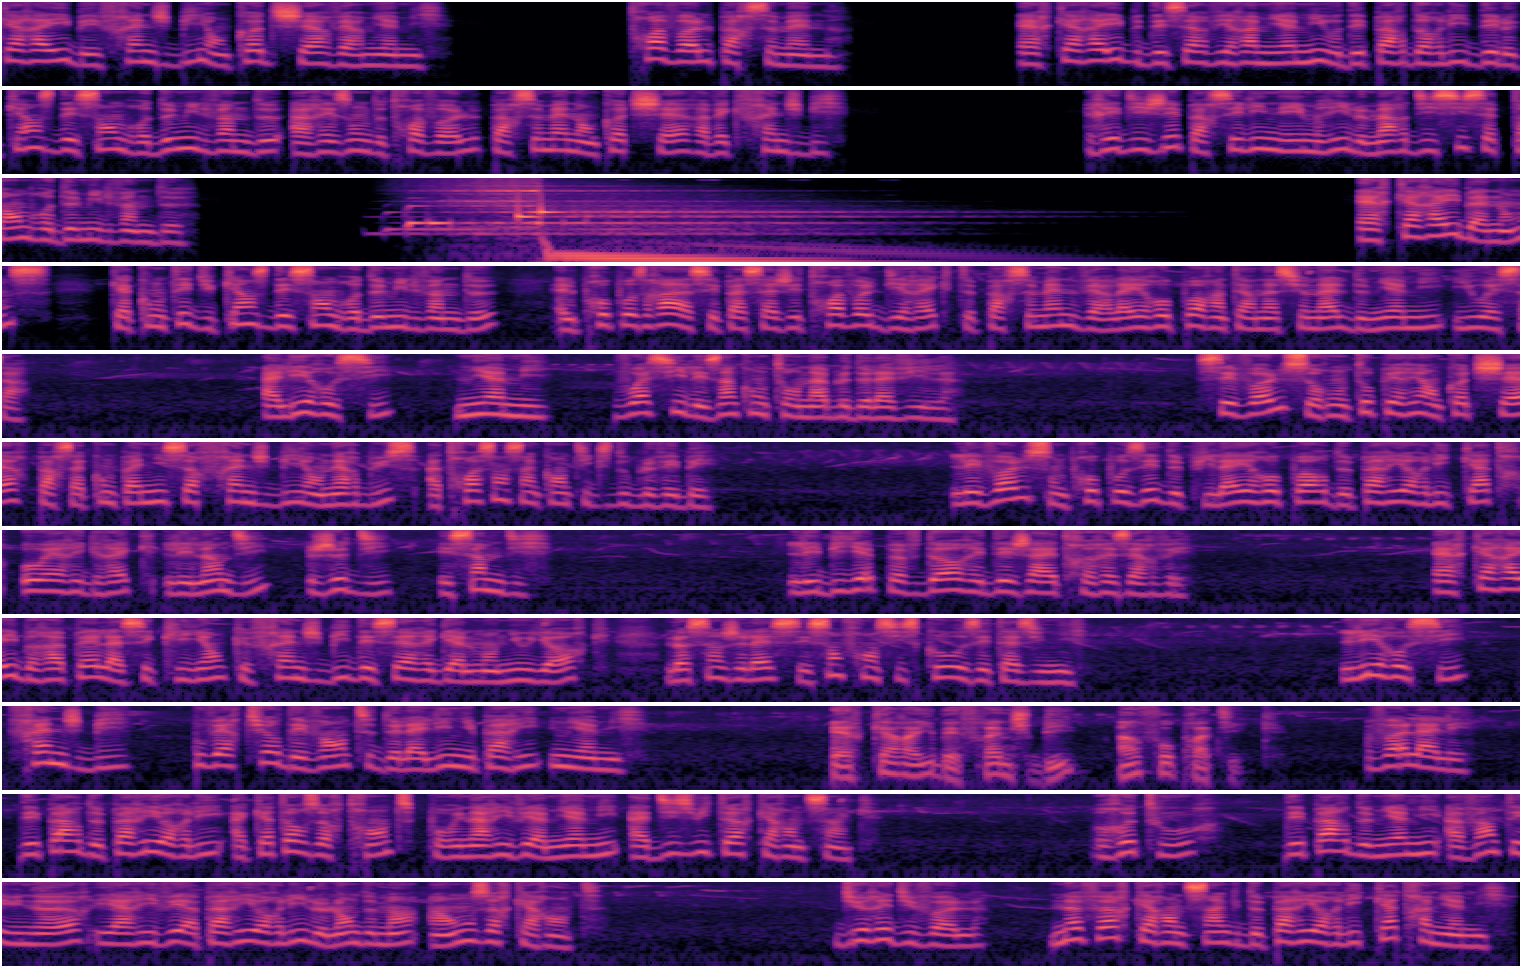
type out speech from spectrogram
Caraïbes et French Bee en code share vers Miami. Trois vols par semaine. Air Caraïbes desservira Miami au départ d'Orly dès le 15 décembre 2022 à raison de trois vols par semaine en code share avec French Bee. Rédigé par Céline Imri le mardi 6 septembre 2022. Air Caraïbes annonce qu'à compter du 15 décembre 2022, elle proposera à ses passagers trois vols directs par semaine vers l'aéroport international de Miami, USA. À lire aussi, Miami, voici les incontournables de la ville. Ces vols seront opérés en code share par sa compagnie Sir French Bee en Airbus à 350 XWB. Les vols sont proposés depuis l'aéroport de Paris-Orly 4 ORY les lundis, jeudis et samedis. Les billets peuvent d'ores et déjà être réservés. Air Caraïbes rappelle à ses clients que French Bee dessert également New York, Los Angeles et San Francisco aux États-Unis. Lire aussi, French Bee, ouverture des ventes de la ligne Paris-Miami. Air Caraïbes et French Bee, info pratique. Vol aller. Départ de Paris-Orly à 14h30 pour une arrivée à Miami à 18h45. Retour. Départ de Miami à 21h et arrivée à Paris-Orly le lendemain à 11h40. Durée du vol. 9h45 de Paris-Orly 4 à Miami.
